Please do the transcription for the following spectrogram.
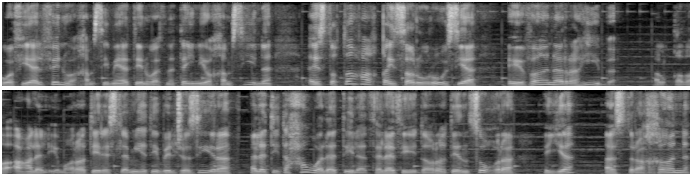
وفي 1552 استطاع قيصر روسيا إيفان الرهيب القضاء على الإمارات الإسلامية بالجزيرة التي تحولت إلى ثلاث إدارات صغرى هي أستراخان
